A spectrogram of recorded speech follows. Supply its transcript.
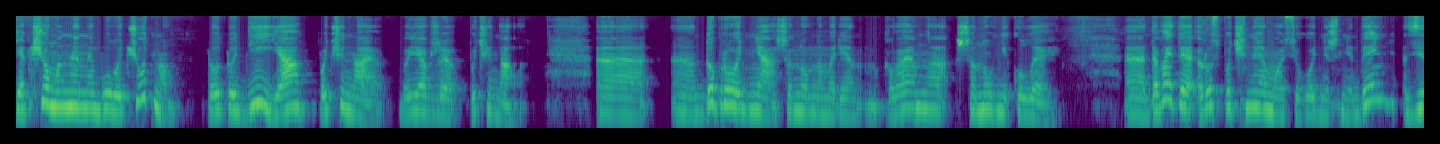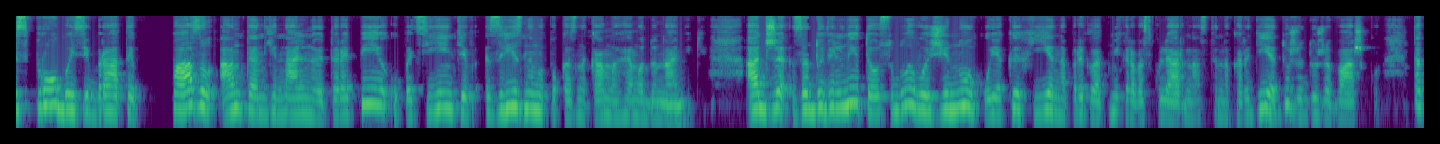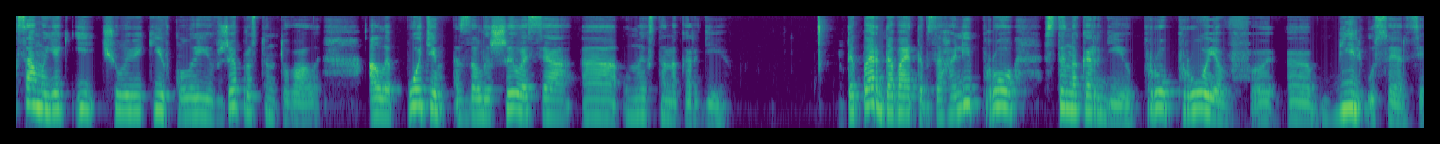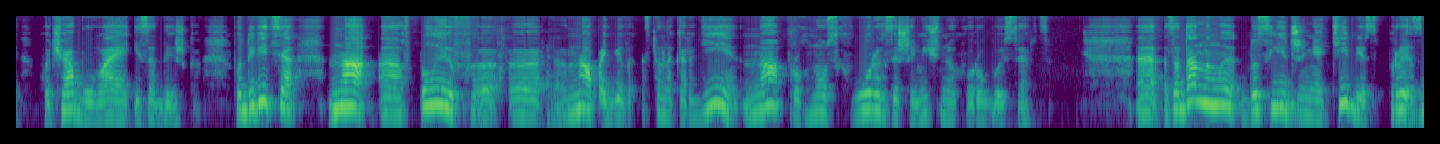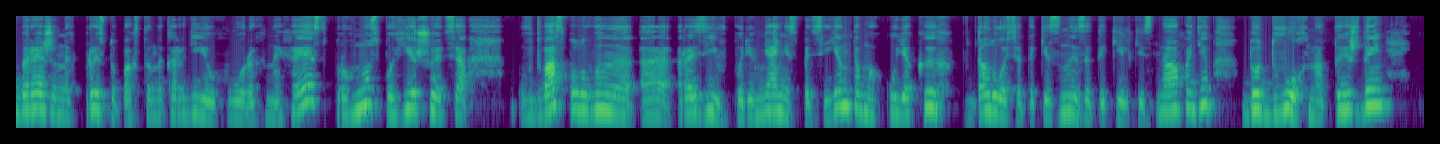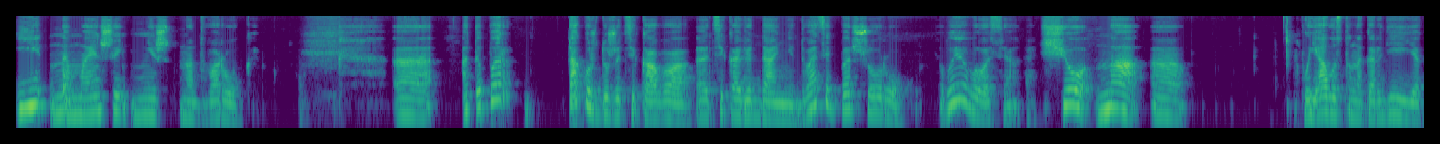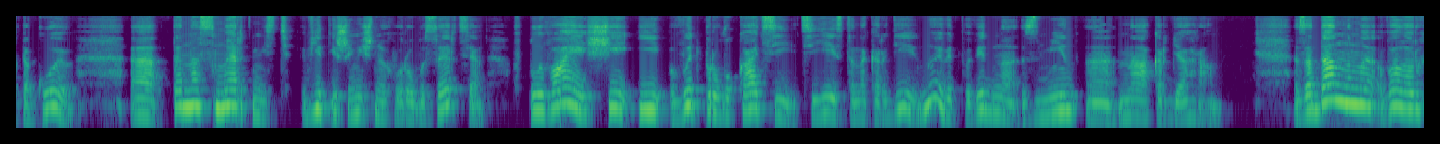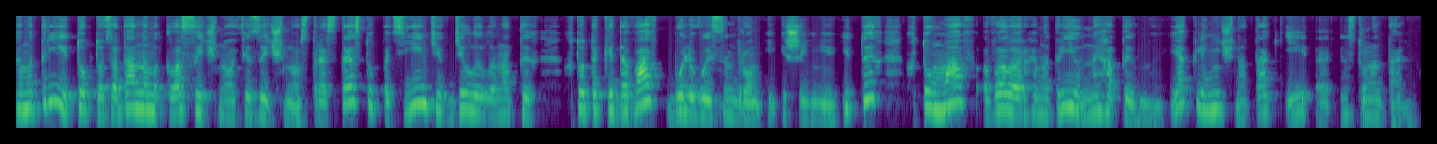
Якщо мене не було чутно, то тоді я починаю, бо я вже починала. Е, е, Доброго дня, шановна Марія Миколаївна, шановні колеги. Е, Давайте розпочнемо сьогоднішній день зі спроби зібрати пазл антиангінальної терапії у пацієнтів з різними показниками гемодинаміки. Адже задовільнити особливо жінок, у яких є, наприклад, мікроваскулярна стенокардія, дуже-дуже важко. Так само, як і чоловіків, коли їх вже простентували, але потім залишилася е, у них стенокардія. Тепер давайте взагалі про стенокардію, про прояв е, е, біль у серці, хоча буває і задишка. Подивіться на е, вплив нападів стенокардії на прогноз хворих з ішемічною хворобою серця. Е, За даними дослідження ТІБІС, при збережених приступах стенокардії у хворих на ЕХС прогноз погіршується в 2,5 е, разів в порівнянні з пацієнтами, у яких вдалося таки знизити кількість нападів до 2 на тиждень і не менше, ніж на 2 роки. Е, А тепер також дуже цікава, цікаві дані 2021 року. Виявилося, що на появу стенокардії як такої, е, та на смертність від ішемічної хвороби серця впливає ще і вид провокації цієї стенокардії, ну і відповідно змін е, на кардіограму. За даними велоергометрії, тобто за даними класичного фізичного стрес-тесту, пацієнтів ділили на тих, хто таки давав больовий синдром і ішемію, і тих, хто мав велоергометрію негативною, як клінічно, так і е, інструментально.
